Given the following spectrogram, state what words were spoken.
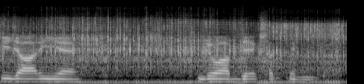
की जा रही है, जो आप देख सकते हैं।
